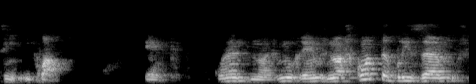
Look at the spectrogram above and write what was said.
Sim, e qual? É que quando nós morremos, nós contabilizamos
